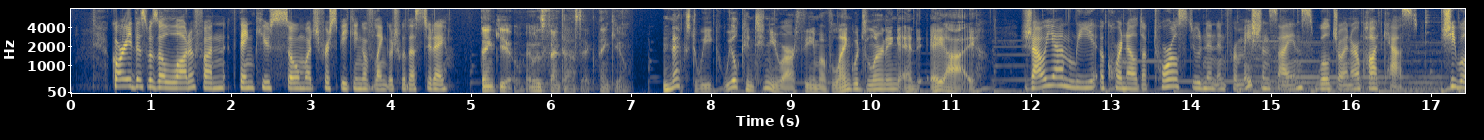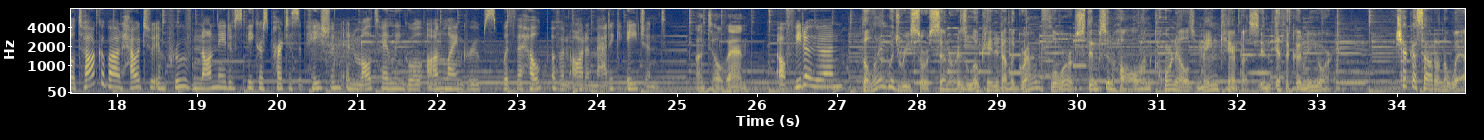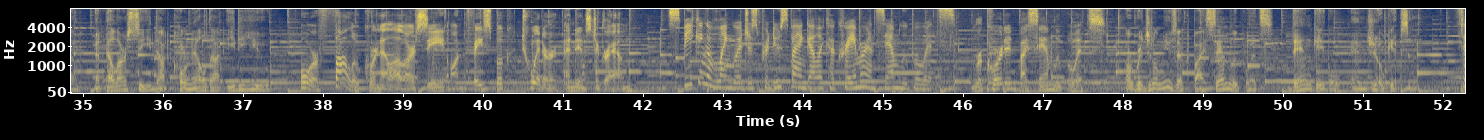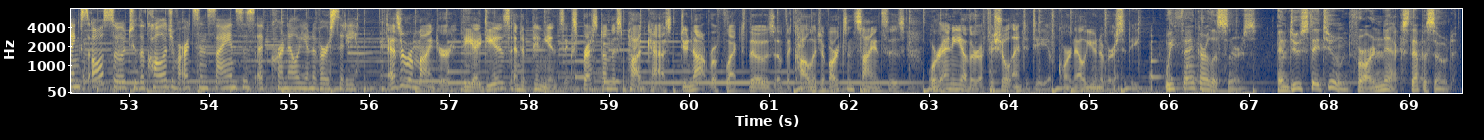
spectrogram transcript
Cory, this was a lot of fun. Thank you so much for speaking of language with us today. Thank you. It was fantastic. Thank you. Next week, we'll continue our theme of language learning and AI. Xiaoyan Li, a Cornell doctoral student in information science, will join our podcast. She will talk about how to improve non native speakers' participation in multilingual online groups with the help of an automatic agent. Until then, Auf Wiederhören! The Language Resource Center is located on the ground floor of Stimson Hall on Cornell's main campus in Ithaca, New York. Check us out on the web at lrc.cornell.edu Or follow Cornell LRC on Facebook, Twitter, and Instagram. Speaking of Language is produced by Angelika Kramer and Sam Lupowitz. Recorded by Sam Lupowitz. Original music by Sam Lupowitz, Dan Gable, and Joe Gibson. Thanks also to the College of Arts and Sciences at Cornell University. As a reminder, the ideas and opinions expressed on this podcast do not reflect those of the College of Arts and Sciences or any other official entity of Cornell University. We thank our listeners and do stay tuned for our next episode.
